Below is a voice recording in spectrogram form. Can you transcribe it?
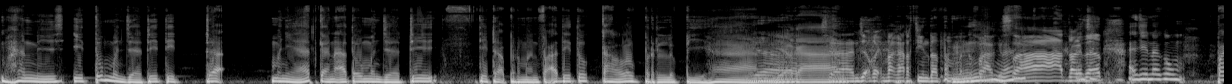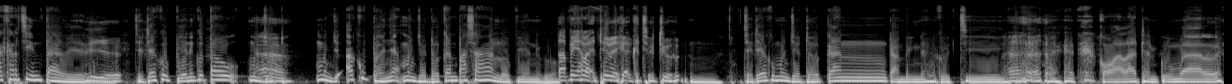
manis itu menjadi tidak menyehatkan atau menjadi tidak bermanfaat itu kalau berlebihan ya, kan. Janjok kayak pakar cinta temen Hmm, bangsat, bangsat. Anjing aku pakar cinta ya. Iya. Jadi aku biar aku tahu menjod- menjo- aku banyak menjodohkan pasangan loh biar aku. Tapi awake dhewe gak kejodoh. Hmm. Jadi aku menjodohkan kambing dan kucing, koala dan kumal.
